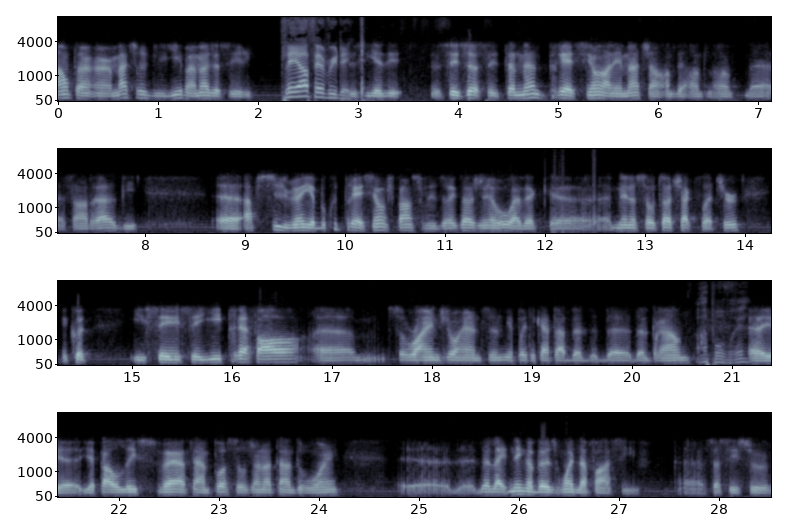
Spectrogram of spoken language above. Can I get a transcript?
entre un, match régulier et un match de série. Playoff every day. C'est ça, c'est tellement de pression dans les matchs entre, euh, centrales puis euh, absolument. Il y a beaucoup de pression, je pense, sur les directeurs généraux avec euh, Minnesota, Chuck Fletcher. Écoute, il s'est essayé très fort euh, sur Ryan Johansson. Il n'a pas été capable de, le prendre. Ah, pour vrai? il, a, parlé souvent à Tampa sur Jonathan Drouin. le Lightning a besoin de l'offensive. ça, c'est sûr.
